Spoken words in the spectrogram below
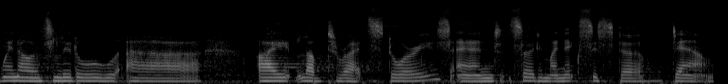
when I was little, uh, I loved to write stories, and so did my next sister down.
